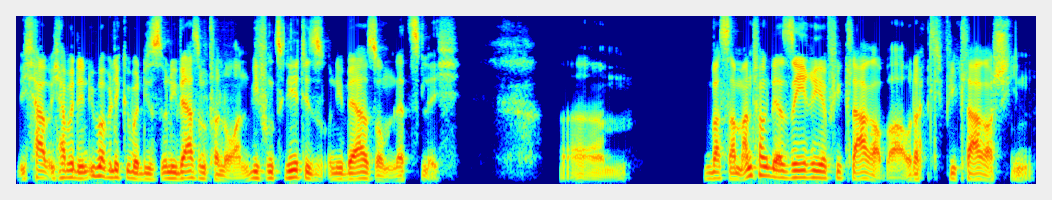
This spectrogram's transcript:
ich habe, ich habe den Überblick über dieses Universum verloren. Wie funktioniert dieses Universum letztlich? Ähm, was am Anfang der Serie viel klarer war oder viel klarer schien.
